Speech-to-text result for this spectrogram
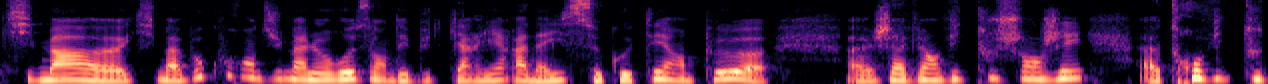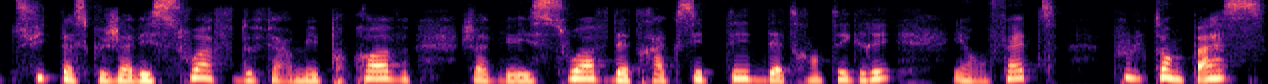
qui m'a qui m'a beaucoup rendu malheureuse en début de carrière, Anaïs, ce côté un peu, j'avais envie de tout changer trop vite tout de suite parce que j'avais soif de faire mes preuves, j'avais soif d'être d'être intégré. Et en fait, plus le temps passe,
